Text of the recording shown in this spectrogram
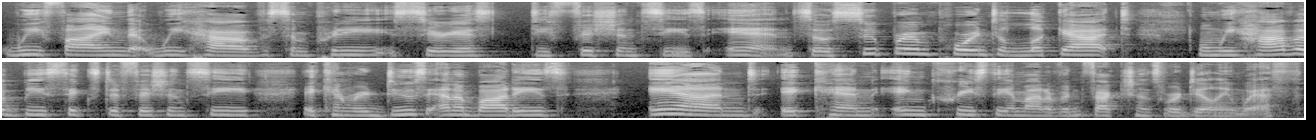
we find that we have some pretty serious deficiencies in. So, super important to look at when we have a B6 deficiency, it can reduce antibodies and it can increase the amount of infections we're dealing with.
